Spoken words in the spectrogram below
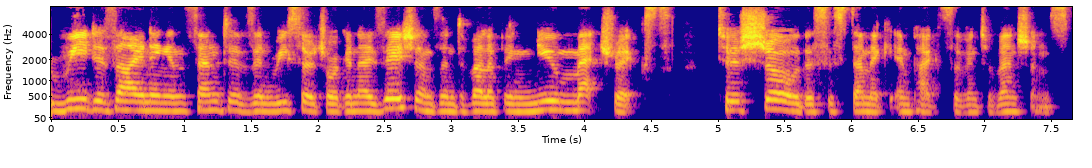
redesigning incentives in research organizations and developing new metrics to show the systemic impacts of interventions.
